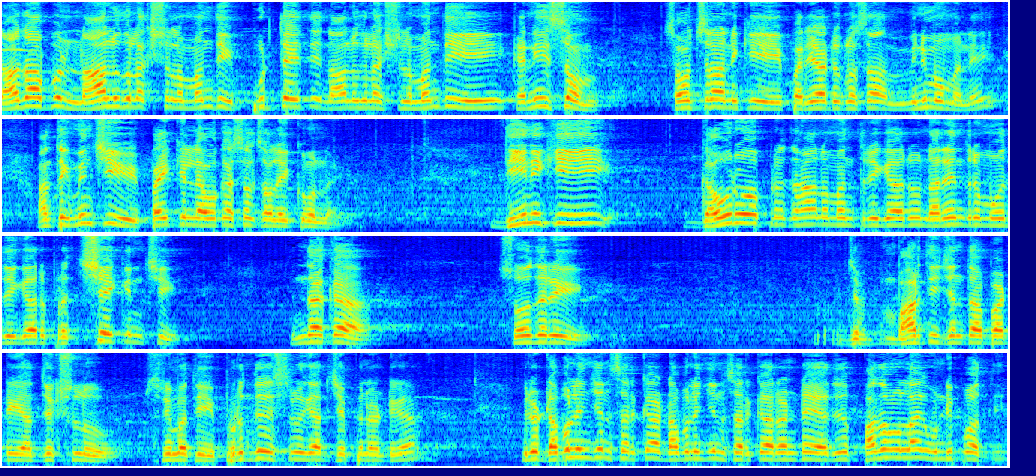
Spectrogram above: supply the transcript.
దాదాపు నాలుగు లక్షల మంది పూర్తయితే నాలుగు లక్షల మంది కనీసం సంవత్సరానికి పర్యాటకుల మినిమం అని. అంతకు మించి పైకి వెళ్ళే అవకాశాలు చాలా ఎక్కువ ఉన్నాయి. దీనికి గౌరవ ప్రధానమంత్రి గారు నరేంద్ర మోదీ గారు ప్రత్యేకించి ఇందాక సోదరి జ- భారతీయ జనతా పార్టీ అధ్యక్షులు శ్రీమతి పురంధేశ్వరి గారు చెప్పినట్టుగా మీరు డబుల్ ఇంజిన్ సర్కార్ డబుల్ ఇంజిన్ సర్కార్ అంటే అది పదంలాగా ఉండిపోద్ది.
